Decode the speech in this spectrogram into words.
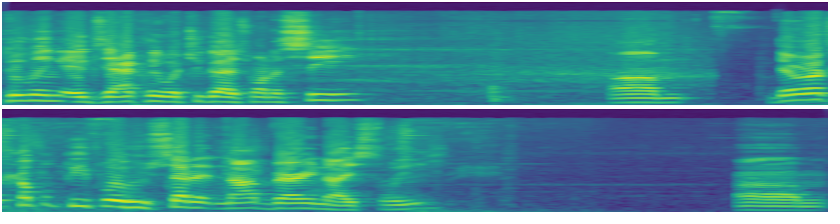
doing exactly what you guys want to see. Um, there were a couple people who said it not very nicely. Um,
